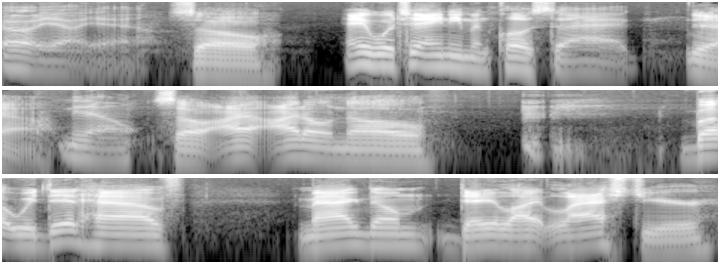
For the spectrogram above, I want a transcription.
oh yeah, yeah. So Hey, which ain't even close to ag. yeah, You know. so I I don't know, but we did have Magnum daylight last year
